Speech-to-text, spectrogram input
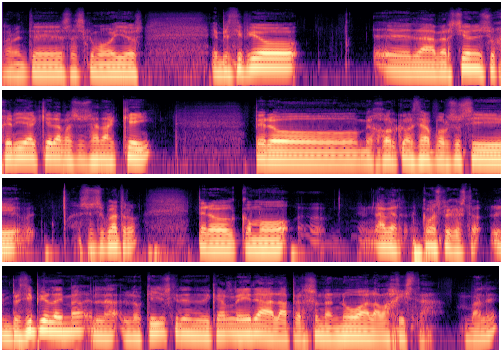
Realmente es así como ellos. En principio, eh, la versión sugería que era para Susana Kay, pero mejor conocida por Susie, Susie 4. Pero como. A ver, ¿cómo explico esto? En principio, la, la, lo que ellos querían dedicarle era a la persona, no a la bajista, ¿vale?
